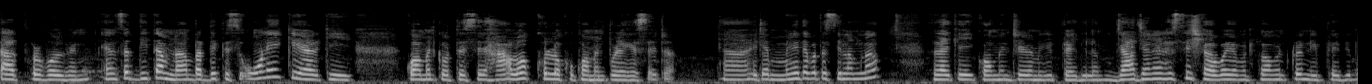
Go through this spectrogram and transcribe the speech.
তারপর বলবেন অ্যান্সার দিতাম না বাট দেখতেছি অনেকে আর কি কমেন্ট করতেছে হ্যাঁ লক্ষ লক্ষ কমেন্ট পড়ে গেছে এটা আহ, এটা মেনে নিতে পারতেছিলাম না লাইক এই কমেন্টের আমি রিপ্লাই দিলাম যা জানার হচ্ছে সবাই আমাকে কমেন্ট করে রিপ্লাই দিব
